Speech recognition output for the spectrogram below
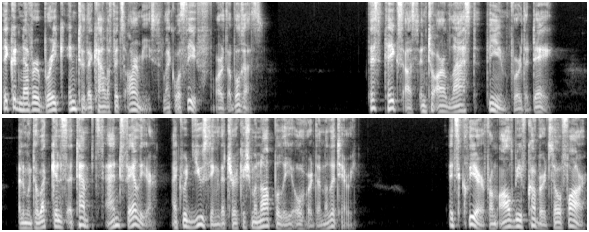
they could never break into the caliphate's armies like Wasif or the Bughas. This takes us into our last theme for the day Al Mutawakkil's attempts and failure at reducing the Turkish monopoly over the military. It's clear from all we've covered so far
